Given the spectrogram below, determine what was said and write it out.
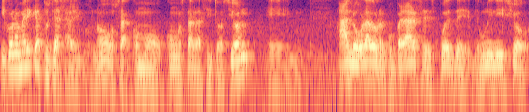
Y con América, pues ya sabemos, ¿no? O sea, cómo, cómo está la situación. Eh, ha logrado recuperarse después de, de, un inicio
